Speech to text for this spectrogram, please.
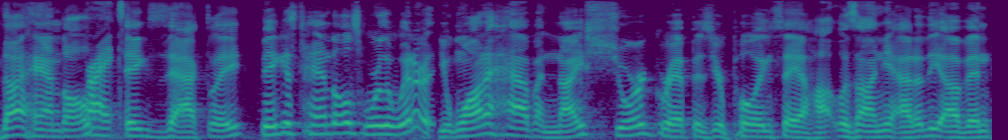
The handle. Right. Exactly. Biggest handles were the winner. You want to have a nice, sure grip as you're pulling, say, a hot lasagna out of the oven.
